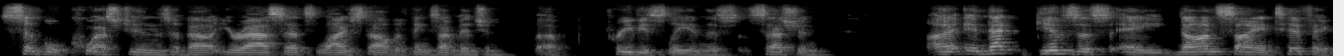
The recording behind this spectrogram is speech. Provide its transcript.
simple questions about your assets, lifestyle, the things I mentioned uh, previously in this session. Uh, and that gives us a non-scientific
